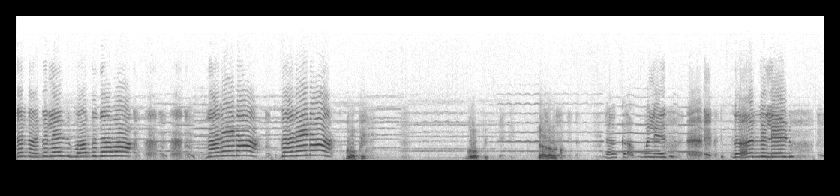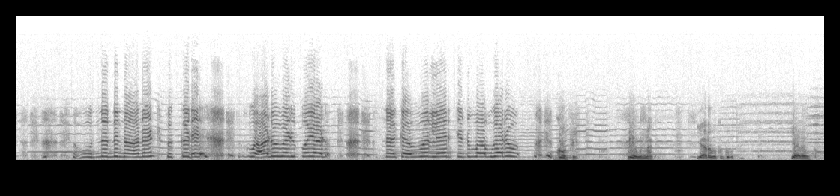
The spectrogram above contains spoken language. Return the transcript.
నన్ను వదిలేసి పోతున్నావా? నారాయణ నారాయణ. గోపి గోపి ఏడవకు నాకు అమ్మ లేదు నాన్న లేడు ఉన్నది నాన్న ఒక్కడే వాడు వెళ్ళిపోయాడు. నాకెవ్వరు లేరు చిన్నబాబు గారు. గోపి మేమున్నాక ఎడవకు గోపి ఎడవకు.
